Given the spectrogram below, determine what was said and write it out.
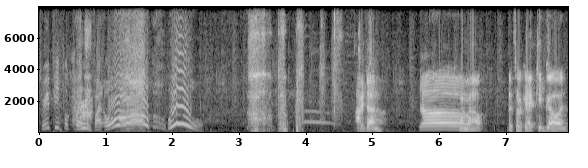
Three people quit to find. Oh! Ooh! I'm done. No. I'm out. It's okay. Keep going.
